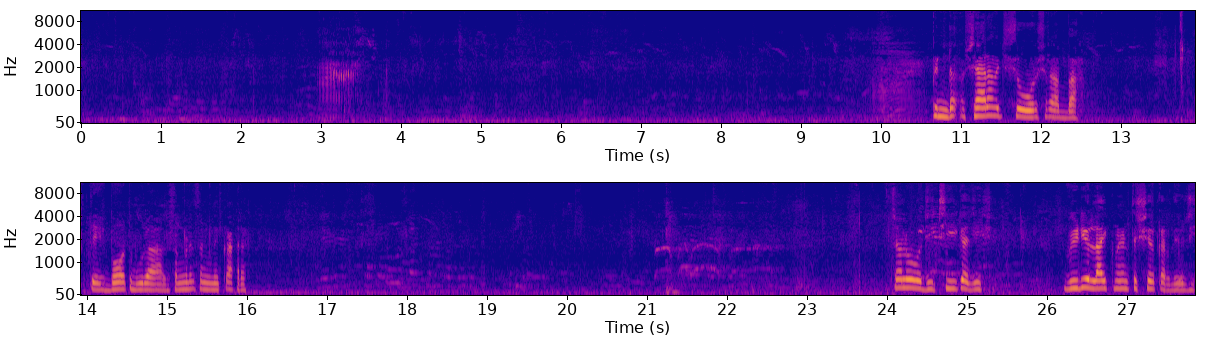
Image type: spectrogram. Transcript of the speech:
ਪਿੰਡ ਸ਼ਹਿਰਾਂ ਵਿੱਚ ਸ਼ੋਰ ਸ਼ਰਾਬਾ ਤੇ ਬਹੁਤ ਬੁਰਾ ਹਾਲ ਸੰਗਣੇ ਸੰਗਣੇ ਘਰ। ਚਲੋ ਜੀ, ਠੀਕ ਹੈ ਜੀ। ਵੀਡੀਓ ਲਾਈਕ, ਕਮੈਂਟ ਤੇ ਸ਼ੇਅਰ ਕਰ ਦਿਓ ਜੀ।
